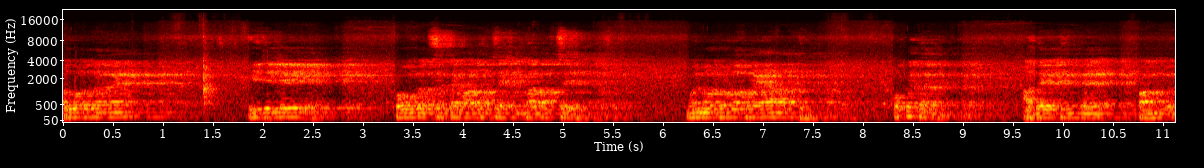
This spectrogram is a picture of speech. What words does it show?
അതുകൊണ്ട് തന്നെ ഈ ജില്ലയിലെ കോൺഗ്രസിന്റെ വളർച്ചയും തളർച്ചയും മുന്നോട്ടുള്ള പ്രയാണത്തിൽ ഒക്കെ തന്നെ അദ്ദേഹത്തിന്റെ പങ്ക്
